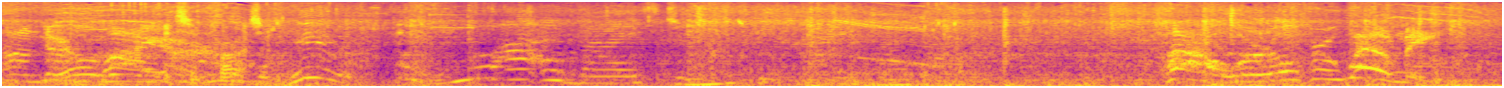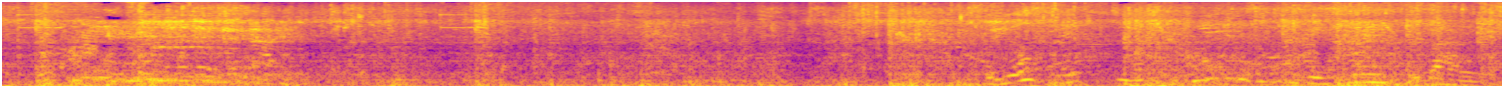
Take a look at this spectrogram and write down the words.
The barrier. Turret's under fire. It's in front. Healing. You are advised to move behind Power overwhelming. For your safety, please move behind the barrier.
